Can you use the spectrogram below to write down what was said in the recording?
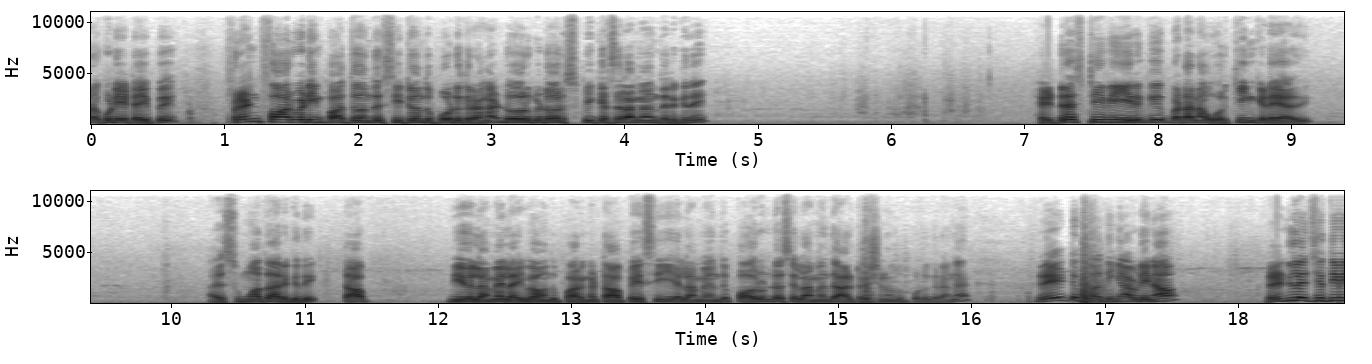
வரக்கூடிய டைப்பு ஃப்ரண்ட் ஃபார்வர்டிங் பார்த்து வந்து சீட் வந்து போட்டுக்கிறாங்க. டோருக்கு டோர் ஸ்பீக்கர்ஸ் எல்லாமே வந்து இருக்குது. ஹெட்ரஸ் டிவி இருக்குது பட் ஆனால் ஒர்க்கிங் கிடையாது. அது சும்மா தான் இருக்குது. டாப் வியூ எல்லாமே லைவாக வந்து பாருங்கள் டாப் ஏசி எல்லாமே வந்து பவர் விண்டோஸ் எல்லாமே வந்து ஆல்ட்ரேஷன் வந்து போட்டுக்கிறாங்க. ரேட்டு பார்த்தீங்க அப்படின்னா ரெண்டு லட்சத்தி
